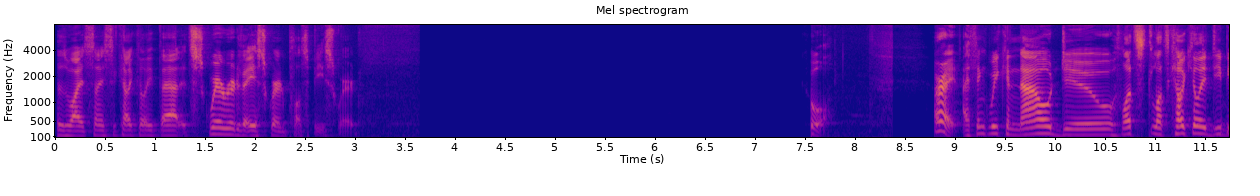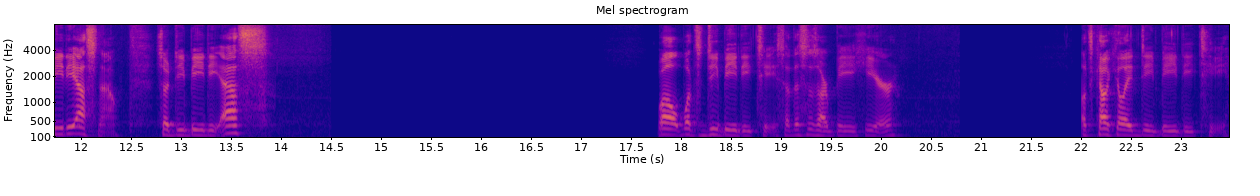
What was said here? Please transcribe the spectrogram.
This is why it's nice to calculate that. It's square root of a squared plus b squared. Cool. All right, I think we can now do, let's let's calculate dBds now. So dBds, well, what's dBdt? So this is our b here. Let's calculate dB dt.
